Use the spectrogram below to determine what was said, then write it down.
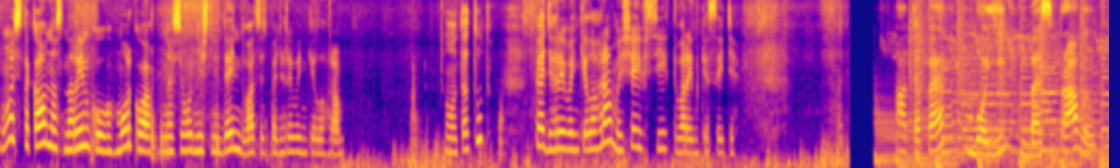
Ось така в нас на ринку морква на сьогоднішній день 25 гривень кілограм. От, а тут 5 гривень кілограм і ще й всі тваринки ситі. А тепер бої без правил.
